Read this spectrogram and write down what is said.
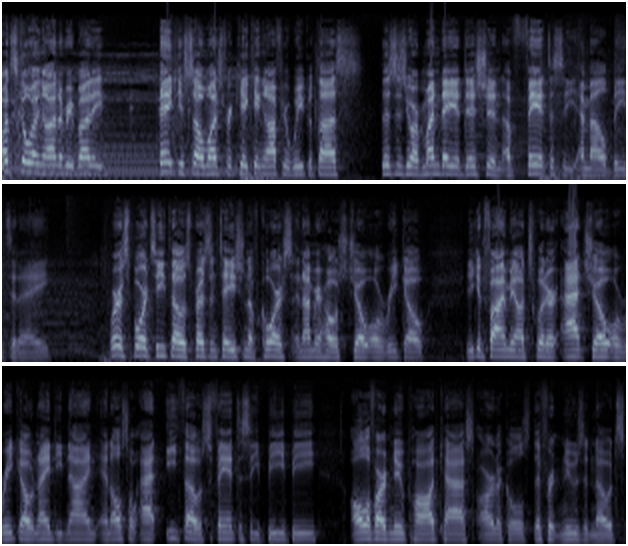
What's going on, everybody? Thank you so much for kicking off your week with us. This is your Monday edition of Fantasy MLB Today. We're a Sports Ethos presentation, of course, and I'm your host, Joe Orrico. You can find me on Twitter at Joe Orrico99 and also at Ethos Fantasy BB. All of our new podcasts, articles, different news and notes,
